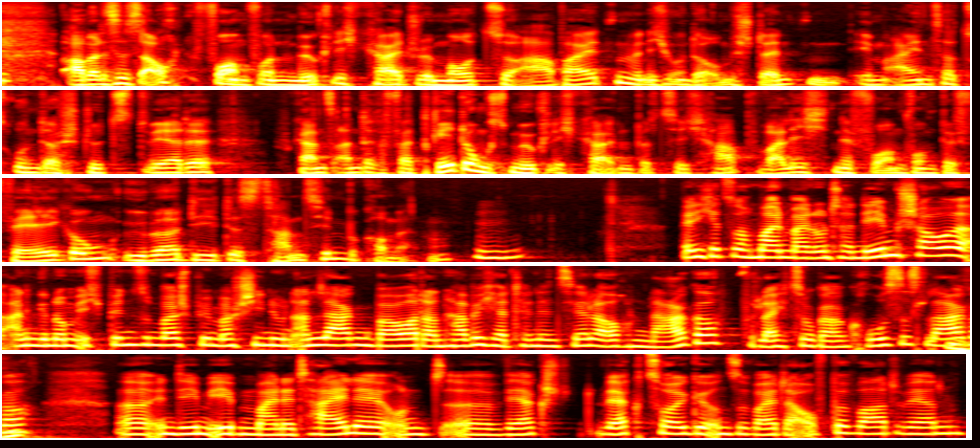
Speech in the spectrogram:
Aber das ist auch eine Form von Möglichkeit, remote zu arbeiten, wenn ich unter Umständen im Einsatz unterstützt werde, ganz andere Vertretungsmöglichkeiten plötzlich habe, weil ich eine Form von Befähigung über die Distanz hinbekomme. Ne? Mhm. Wenn ich jetzt noch mal in mein Unternehmen schaue, angenommen, ich bin zum Beispiel Maschinen- und Anlagenbauer, dann habe ich ja tendenziell auch ein Lager, vielleicht sogar ein großes Lager, mhm. äh, in dem eben meine Teile und äh, Werk Werkzeuge und so weiter aufbewahrt werden.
